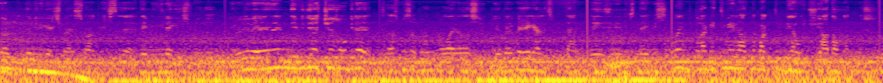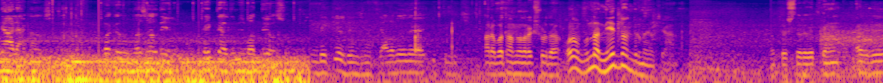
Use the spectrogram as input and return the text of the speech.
günde biri geçmez. Şu an geçti de demin yine geçmiyordu. Gönüllü verilerin de video açıyoruz. O bile saçma sapan olaylara sürüklüyor. BP'ye geldi tane. Benzinin içindeymiş. Ama park ettiğim yerin altına baktım bir avuç yağ damlatmış. Ne alaka anasını satayım. Bakalım nasıl diyelim. Tek derdimiz maddi olsun. Bekliyoruz benzinlikte. Arabayı oraya ittirdik. Araba tam olarak şurada. Oğlum bunda niye döndürme yok ya? Arkadaşlar evet kanın arabayı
